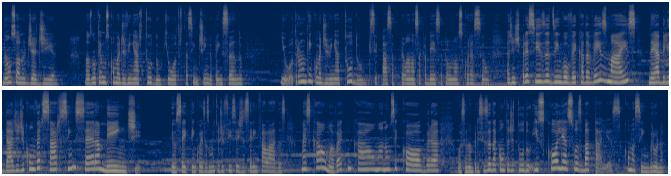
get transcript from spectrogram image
não só no dia a dia. Nós não temos como adivinhar tudo que o outro está sentindo, pensando, e o outro não tem como adivinhar tudo que se passa pela nossa cabeça, pelo nosso coração. A gente precisa desenvolver cada vez mais né, a habilidade de conversar sinceramente. Eu sei que tem coisas muito difíceis de serem faladas, mas calma, vai com calma, não se cobra. Você não precisa dar conta de tudo. Escolha as suas batalhas. Como assim, Bruna?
